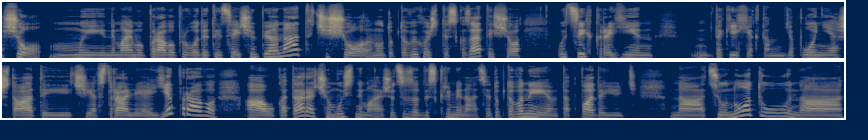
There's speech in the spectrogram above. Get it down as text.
Що ми не маємо права проводити цей чемпіонат, чи що? Ну тобто, ви хочете сказати, що у цих країн таких як там Японія, Штати чи Австралія, є право, а у Катара чомусь немає. Що це за дискримінація? Тобто вони так падають на цю ноту, на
